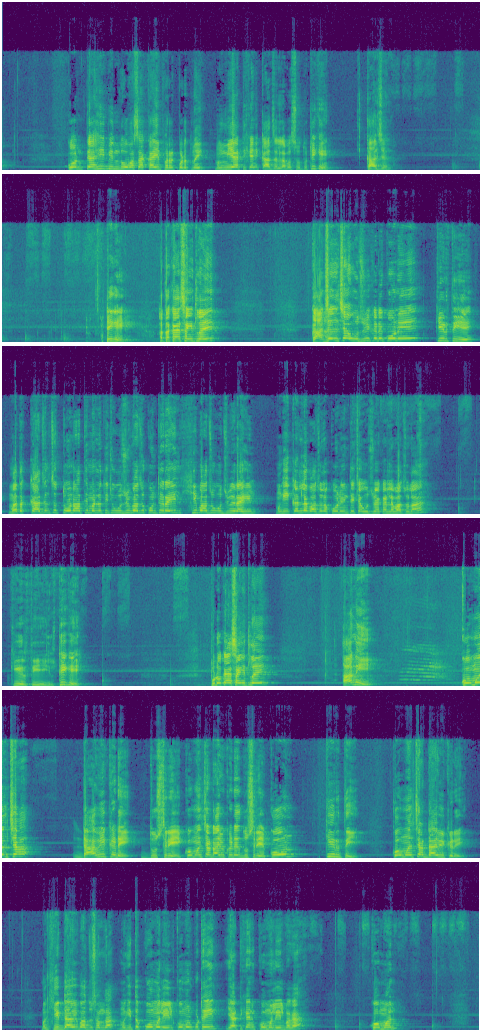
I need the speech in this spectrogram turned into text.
कोणत्याही बिंदू बसा काही फरक पडत नाही. मग मी या ठिकाणी काजलला बसवतो. ठीक आहे? काजल. ठीक आहे? आता काय सांगितलंय? काजलच्या उजवीकडे कोण आहे? कीर्ती आहे. मग आता काजलचं तोंड आती म्हणलं तिची उजवी बाजू कोणती राहील? ही बाजू उजवी राहील. मग इकडल्या बाजूला कोण येईल? त्याच्या उजव्याकडल्या बाजूला कीर्ती येईल. ठीक आहे? पुढं काय सांगितलंय? आणि कोमलच्या डावीकडे दुसरी आहे कोमलच्या डावीकडे दुसरी आहे कोण? कीर्ती. कोमलच्या डावीकडे. मग ही डावी बाजू समजा. मग इथं कोमल येईल. कोमल कुठे येईल? या ठिकाणी कोमल येईल बघा. कोमल.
